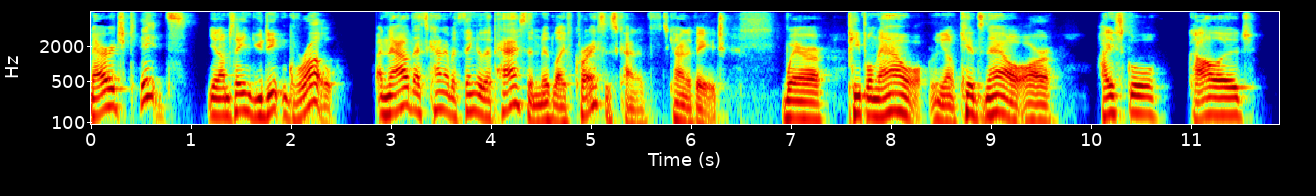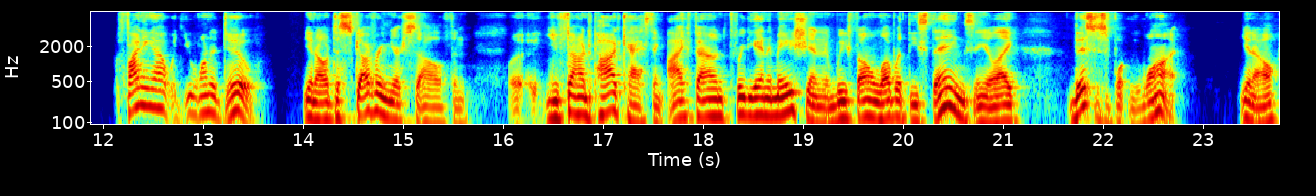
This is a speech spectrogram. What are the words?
marriage, kids. You know what I'm saying? You didn't grow. And now that's kind of a thing of the past in midlife crisis kind of kind of age where people now, you know, kids now are high school, college, finding out what you want to do, you know, discovering yourself and Uh, you found podcasting. I found 3D animation, and we fell in love with these things. And you're like, this is what we want. You know,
